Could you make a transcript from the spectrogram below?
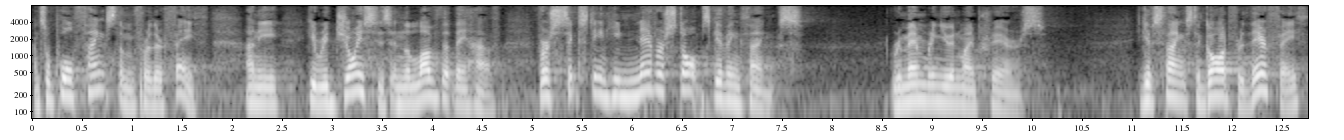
And so Paul thanks them for their faith, and he, he rejoices in the love that they have. Verse 16, he never stops giving thanks, remembering you in my prayers. He gives thanks to God for their faith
